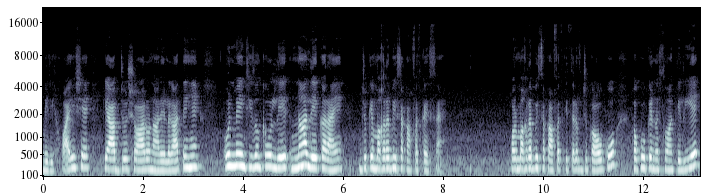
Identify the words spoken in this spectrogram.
मेरी ख्वाहिश है कि आप जो शुार और नारे लगाते हैं, उनमें इन चीज़ों को ले, ना लेकर आएँ, जो कि मगरबी सकाफ़त का हिस्सा है। और मगरबी सकाफ़त की तरफ़ झुकाव को हकूक़ नस्वा के लिए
